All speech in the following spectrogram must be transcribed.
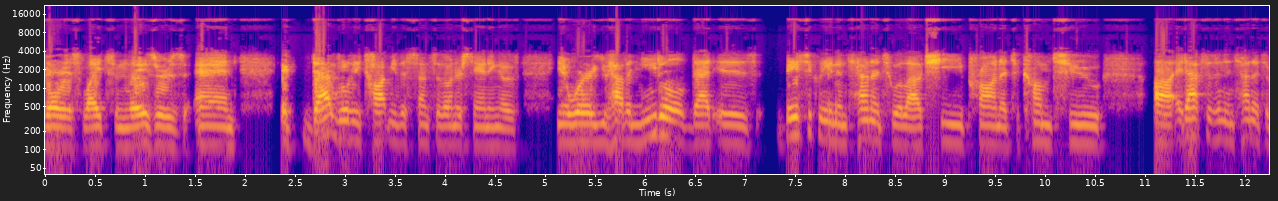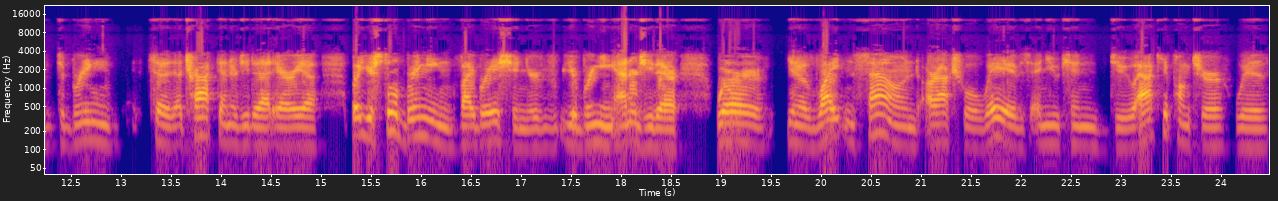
various lights and lasers. And it, that really taught me the sense of understanding of, you know, where you have a needle that is basically an antenna to allow chi prana to come to, uh, it acts as an antenna to, to bring to attract energy to that area, but you're still bringing vibration. You're you're bringing energy there, where you know light and sound are actual waves, and you can do acupuncture with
